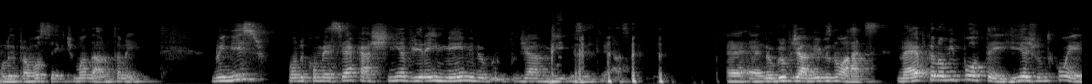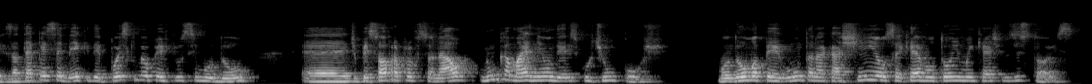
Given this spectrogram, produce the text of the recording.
Vou ler para você, que te mandaram também. No início, quando comecei a caixinha, virei meme no grupo de amigos, entre aspas é, no grupo de amigos no Whats. Na época eu não me importei, ria junto com eles, até perceber que depois que meu perfil se mudou é, de pessoal para profissional, nunca mais nenhum deles curtiu um post. Mandou uma pergunta na caixinha ou sequer voltou em uma enquete dos stories.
